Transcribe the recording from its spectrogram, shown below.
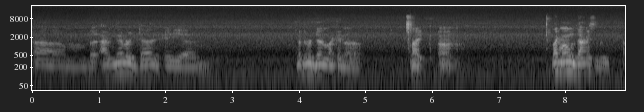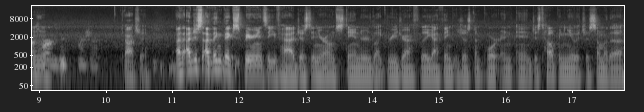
um, but I've never done a, um, I've never done like in a, like um, like my own dynasty league as mm-hmm. far as commissioner. Gotcha. I, I just I think the experience that you've had just in your own standard like redraft league I think is just important and just helping you with just some of the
